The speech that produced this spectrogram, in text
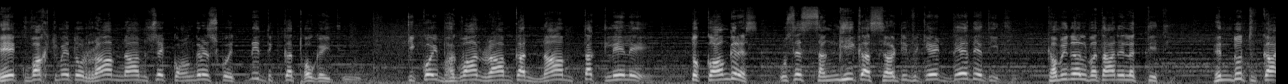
एक वक्त में तो राम नाम से कांग्रेस को इतनी दिक्कत हो गई थी कि कोई भगवान राम का नाम तक ले ले तो कांग्रेस उसे संघी का सर्टिफिकेट दे देती थी, कम्युनल बताने लगती थी, हिंदुत्व का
